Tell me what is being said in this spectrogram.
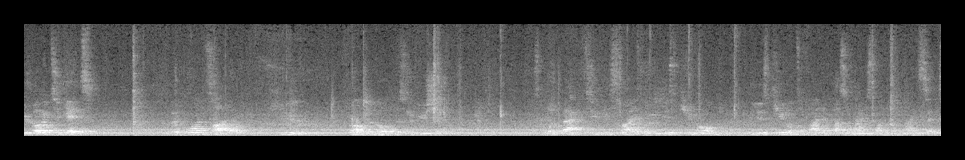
you're going to get the quantile Q from the normal distribution. So look back to the slides where we used Q norm. We used Q norm to find a plus or minus 1.96.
